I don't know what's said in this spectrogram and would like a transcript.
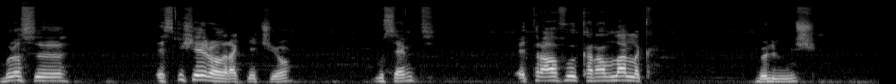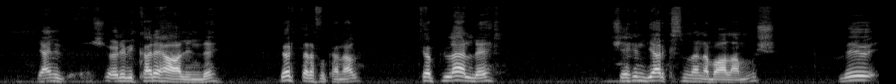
Burası Eskişehir olarak geçiyor. Bu semt. Etrafı kanallarla bölünmüş. Yani şöyle bir kare halinde. Dört tarafı kanal. Köprülerle şehrin diğer kısımlarına bağlanmış. Ve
